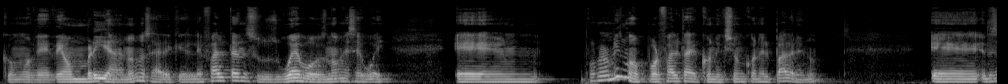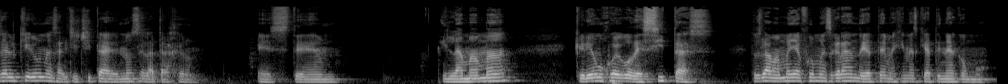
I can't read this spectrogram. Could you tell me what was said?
como de, de hombría, ¿no? O sea, de que le faltan sus huevos, ¿no? Ese güey. Eh, por lo mismo, por falta de conexión con el padre, ¿no? Eh, entonces él quiere una salchichita, no se la trajeron. Este. Y la mamá quería un juego de citas. Entonces la mamá ya fue más grande, ya te imaginas que ya tenía como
